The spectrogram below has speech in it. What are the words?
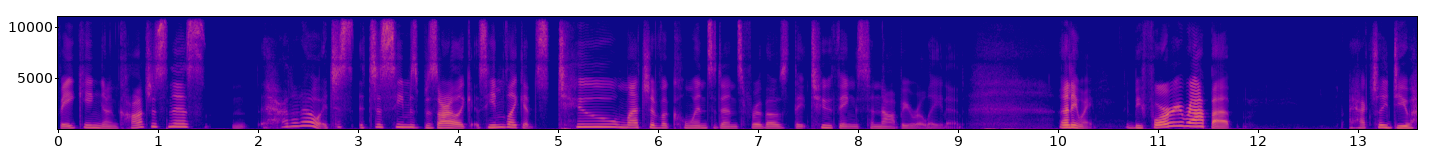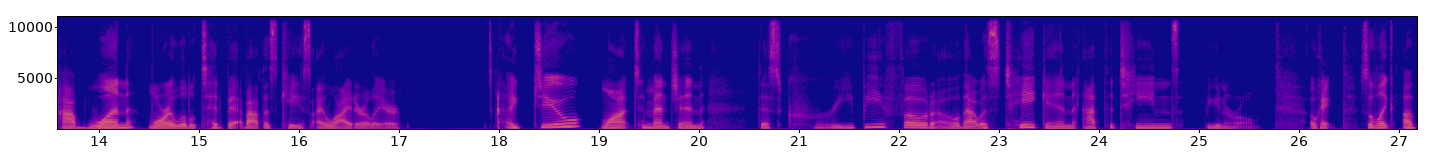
faking unconsciousness. I don't know. It just it just seems bizarre. Like it seems like it's too much of a coincidence for those th- two things to not be related. Anyway, before we wrap up, I actually do have one more little tidbit about this case. I lied earlier. I do want to mention this creepy photo that was taken at the teen's funeral. Okay, so like a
